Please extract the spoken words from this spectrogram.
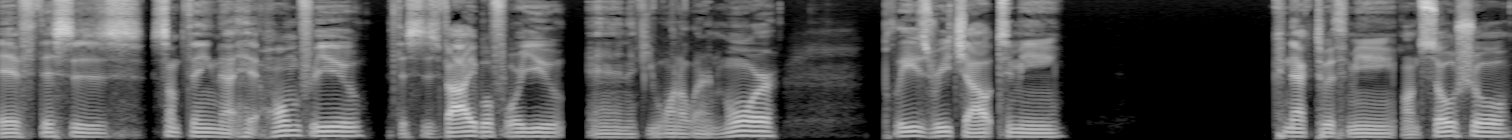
If this is something that hit home for you, if this is valuable for you, and if you want to learn more, please reach out to me. Connect with me on social.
